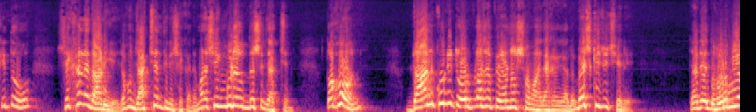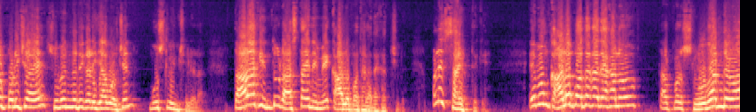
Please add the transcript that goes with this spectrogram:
কিন্তু সেখানে দাঁড়িয়ে যখন যাচ্ছেন তিনি সেখানে মানে সিঙ্গুরের উদ্দেশ্যে যাচ্ছেন, তখন ডানকুনি টোল প্লাজা পেরোনোর সময় দেখা গেল, বেশ কিছু ছেলে যাদের ধর্মীয় পরিচয়ে শুভেন্দু অধিকারী যা বলছেন মুসলিম ছেলেরা, তারা কিন্তু রাস্তায় নেমে কালো পতাকা দেখাচ্ছিল মানে সাইড থেকে। এবং কালো পতাকা দেখাল, তারপর স্লোগান দেওয়া,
